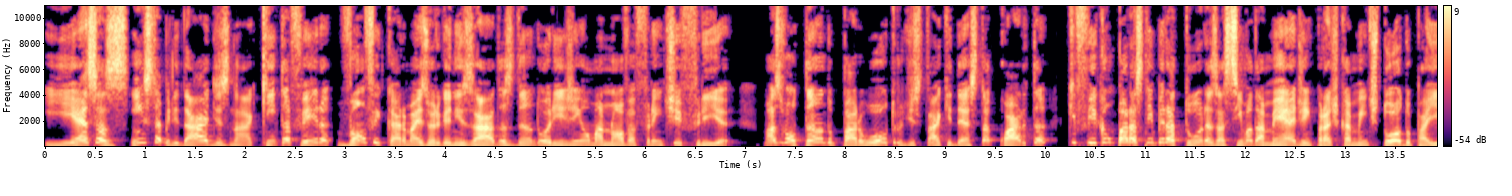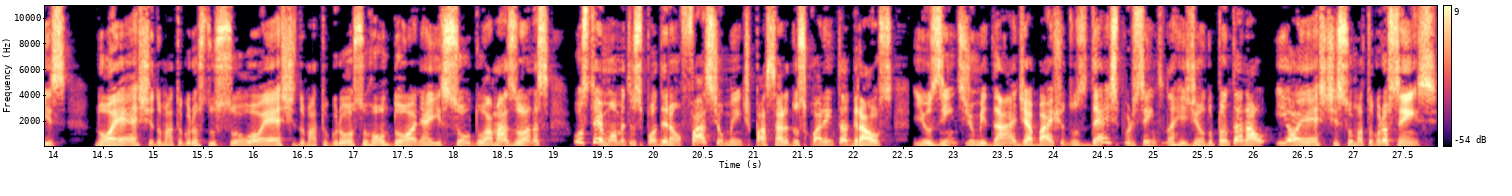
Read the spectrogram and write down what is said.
E essas instabilidades na quinta-feira vão ficar mais organizadas, dando origem a uma nova frente fria. Mas voltando para o outro destaque desta quarta, que ficam para as temperaturas acima da média em praticamente todo o país. No oeste do Mato Grosso do Sul, oeste do Mato Grosso, Rondônia e sul do Amazonas, os termômetros poderão facilmente passar dos 40 graus e os índices de umidade abaixo dos 10% na região do Pantanal e oeste sul-mato-grossense.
